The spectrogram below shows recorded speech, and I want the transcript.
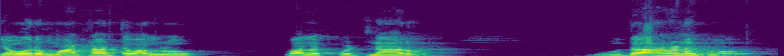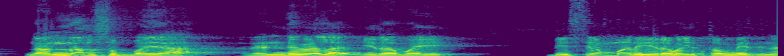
ఎవరు మాట్లాడితే వాళ్ళు వాళ్ళకు కొట్టినారు. ఉదాహరణకు నందం సుబ్బయ్య రెండు వేల ఇరవై డిసెంబర్ ఇరవై తొమ్మిదిన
